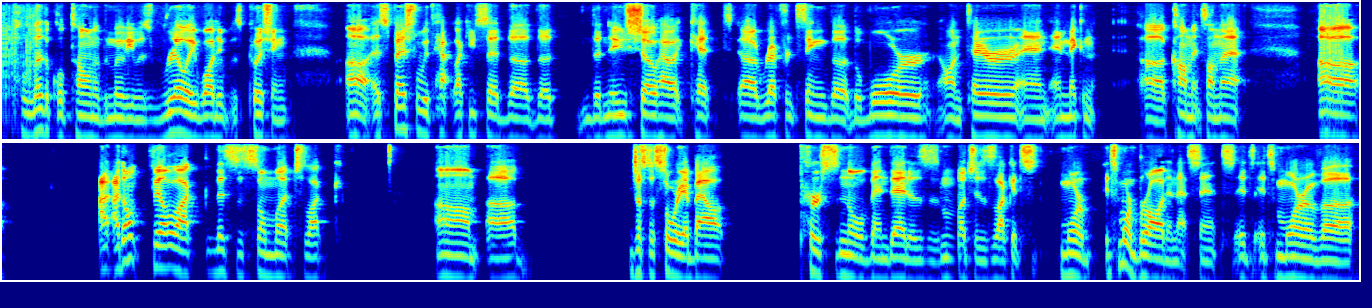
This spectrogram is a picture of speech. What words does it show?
political tone of the movie was really what it was pushing uh, especially with how, like you said the the the news show how it kept uh, referencing the the war on terror and and making uh, comments on that. Uh, I, I, don't feel like this is so much like um uh just a story about personal vendettas as much as like it's more it's more broad in that sense. It's it's more of a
